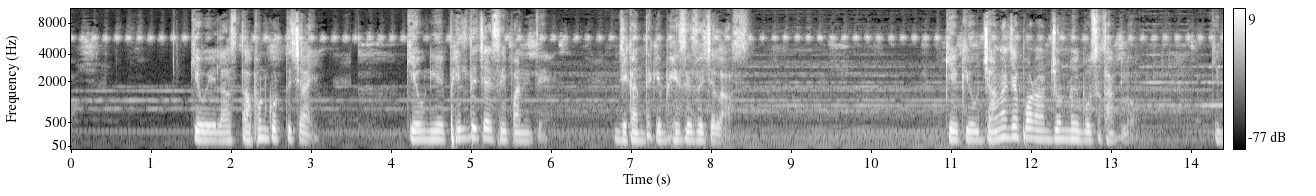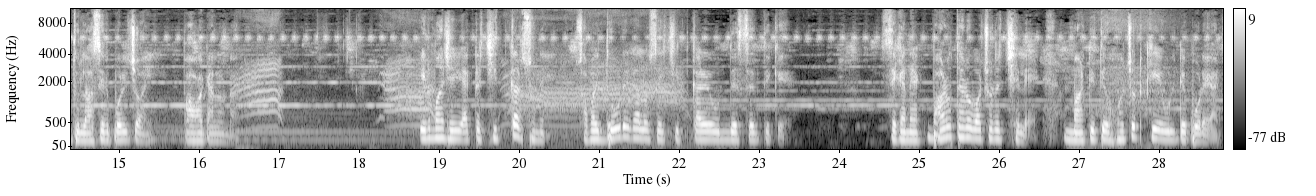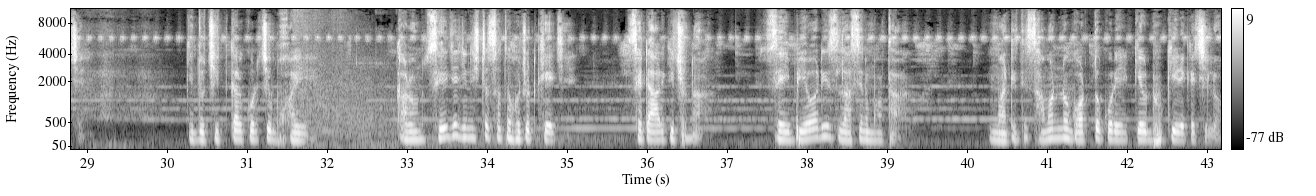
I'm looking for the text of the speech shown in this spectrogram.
কেউ এই লাশ দাফন করতে চায়, কেউ নিয়ে ফেলতে চায় সেই পানিতে, যেখান থেকে ভেসে এসেছে লাশ। কেউ কেউ জানাজা পড়ার জন্যই বসে থাকল, কিন্তু লাশের পরিচয় পাওয়া গেল না। এর মাঝেই একটা চিৎকার শুনে সবাই দৌড়ে গেল সেই চিৎকারের উদ্দেশ্যের দিকে। সেখানে এক বারো তেরো বছরের ছেলে মাটিতে হোঁচট খেয়ে উল্টে পড়ে আছে। কিন্তু চিৎকার করছে ভয়ে। কারণ সে যে জিনিসটার সাথে হোঁচট খেয়েছে, সেটা আর কিছু না। সেই বেওয়ারিস লাশের মাথা। মাটিতে সামান্য গর্ত করে কেউ ঢুকিয়ে রেখেছিল।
